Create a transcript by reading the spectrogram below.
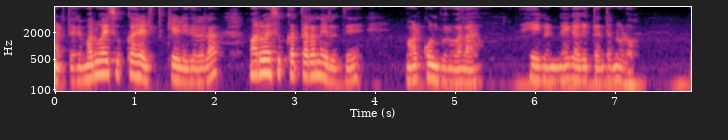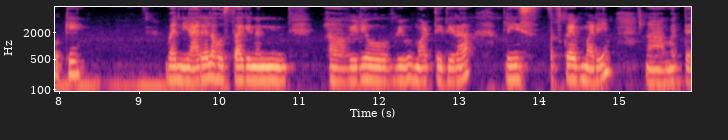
ಮಾಡ್ತಾರೆ. ಮರುವಾಯಿ ಸುಕ್ಕ ಹೇಳ್, ಕೇಳಿದಿರಲ್ಲ? ಮರುವಾಯಿ ಸುಕ್ಕ ಥರನೇ ಇರುತ್ತೆ. ಮಾಡ್ಕೊಂಡು ಬರುವಲ್ಲ? ಹೇಗೆ ಹೇಗಾಗುತ್ತೆ ಅಂತ ನೋಡುವ ಓಕೆ ಬನ್ನಿ, ಯಾರೆಲ್ಲ ಹೊಸದಾಗಿ ನನ್ನ ವಿಡಿಯೋ ವ್ಯೂ ಮಾಡ್ತಿದ್ದೀರಾ ಪ್ಲೀಸ್ ಸಬ್ಸ್ಕ್ರೈಬ್ ಮಾಡಿ ಮತ್ತು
